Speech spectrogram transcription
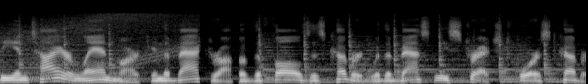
The entire landmark in the backdrop of the falls is covered with a vastly stretched forest cover.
